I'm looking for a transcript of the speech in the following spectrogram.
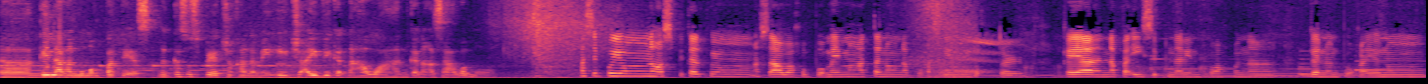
na kailangan mo magpa-test? Nagkasuspecha ka na may HIV ka at nahawahan ka ng asawa mo? Kasi po yung na-hospital po yung asawa ko po, may mga tanong na po kasi yung doktor. Kaya napaisip na rin po ako na ganun po kayo. Nung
